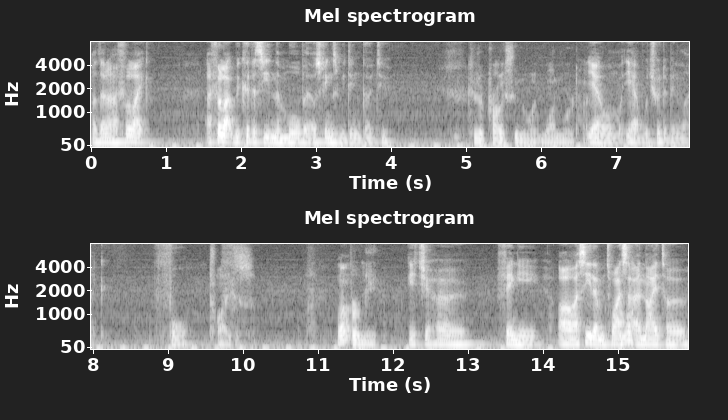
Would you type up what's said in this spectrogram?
I don't know. I feel like, I feel like we could have seen them more, but those things we didn't go to. Could have probably seen them like one more time. Yeah, well, yeah, which would have been like four. Twice What? for me. Ichiho, thingy. Oh, I see them twice I'm at a Naito.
